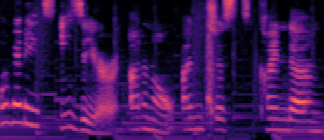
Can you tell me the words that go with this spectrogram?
or maybe it's easier. I don't know. I'm just kind of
